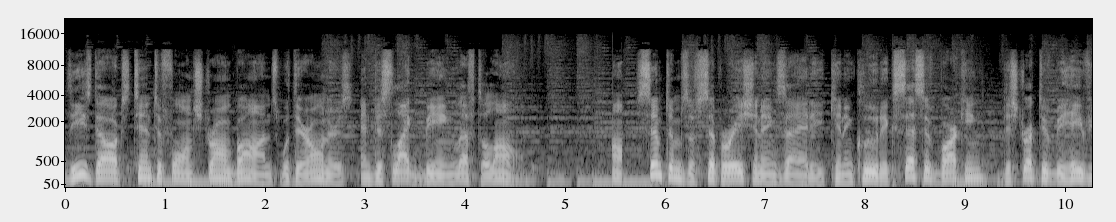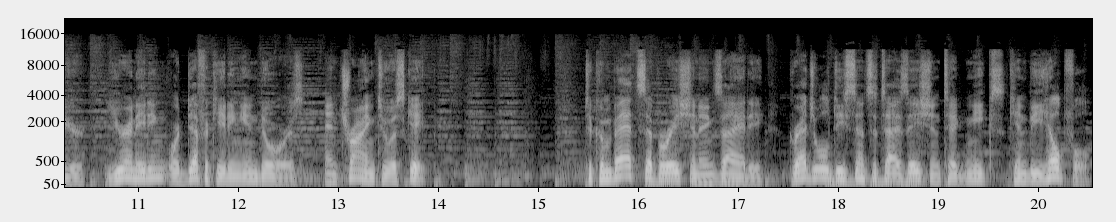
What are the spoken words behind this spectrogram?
These dogs tend to form strong bonds with their owners and dislike being left alone. Symptoms of separation anxiety can include excessive barking, destructive behavior, urinating or defecating indoors, and trying to escape. To combat separation anxiety, gradual desensitization techniques can be helpful.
